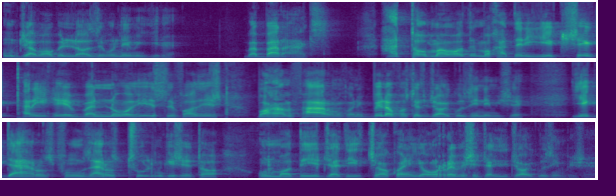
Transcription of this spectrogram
اون جواب لازم رو نمی‌گیره و برعکس. حتی مواد مخدر یک شکل طریقه و نوع استفادهش با هم فرق می‌کنه. بلافاصله جایگزین نمیشه. یک ده روز 15 روز طول می‌کشه تا اون ماده جدید چه کنه یا اون روش جدید جایگزین بشه.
